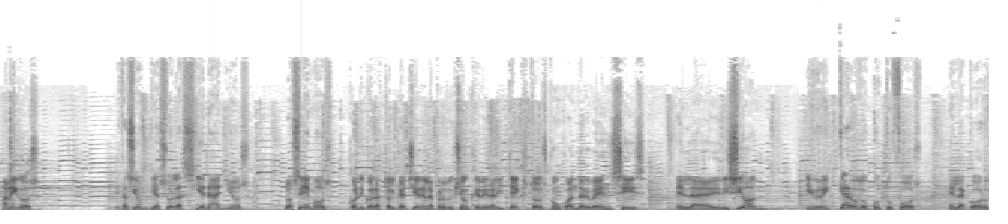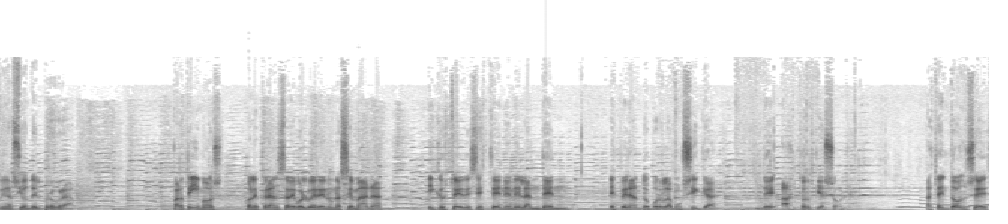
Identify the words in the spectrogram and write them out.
Amigos, Estación Piazzola 100 años. Lo hacemos con Nicolás Tolcachier en la producción general y textos, con Juan Derbensis en la edición y Ricardo Cutufós en la coordinación del programa. Partimos con la esperanza de volver en una semana y que ustedes estén en el andén esperando por la música de Astor Piazzolla. Hasta entonces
